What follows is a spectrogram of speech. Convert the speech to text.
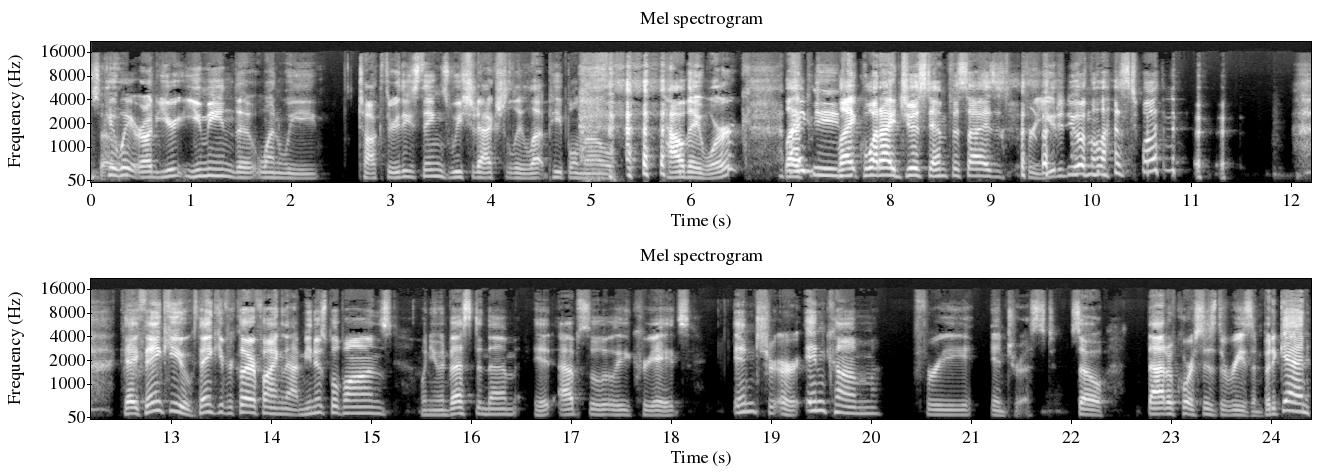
So Okay, wait, Rod, you you mean that when we talk through these things, we should actually let people know how they work? Like mean- like what I just emphasized for you to do on the last one? okay, thank you. Thank you for clarifying that. Municipal bonds, when you invest in them, it absolutely creates inter or income free interest. So that of course is the reason. But again,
